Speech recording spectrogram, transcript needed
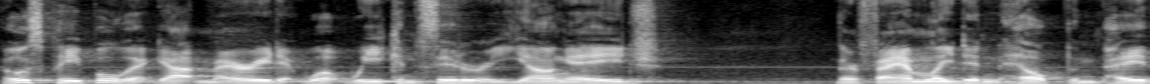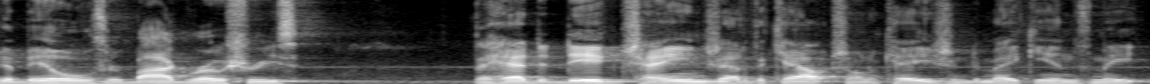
Those people that got married at what we consider a young age, their family didn't help them pay the bills or buy groceries. They had to dig change out of the couch on occasion to make ends meet.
